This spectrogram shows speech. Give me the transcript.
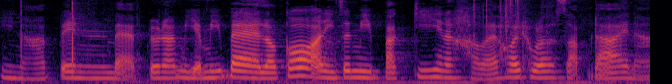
นี่นะ เป็นแบบโดนัทมียัมมี่แบร์แล้วก็อันนี้จะมีปักกี้นะคะ ไว้ห้อยโทรศัพท์ได้นะ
